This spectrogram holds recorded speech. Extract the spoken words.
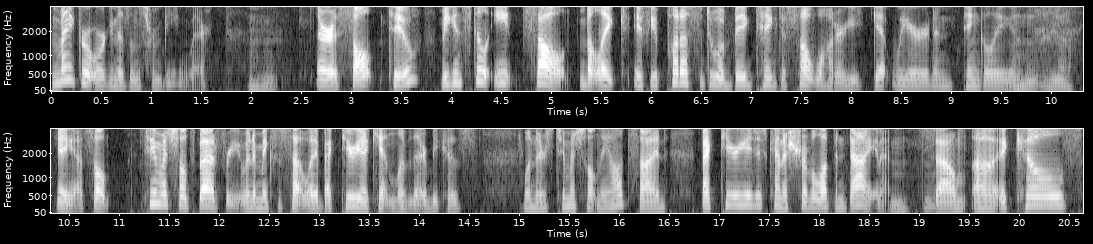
microorganisms from being there. Mhm. There is salt too. We can still eat salt, but like if you put us into a big tank of salt water, you get weird and tingly and Mhm, Yeah. yeah, yeah, salt. Too much salt's bad for you, and it makes us that way. Bacteria can't live there because when there's too much salt on the outside, bacteria just kind of shrivel up and die in it. Mhm. So uh, it kills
